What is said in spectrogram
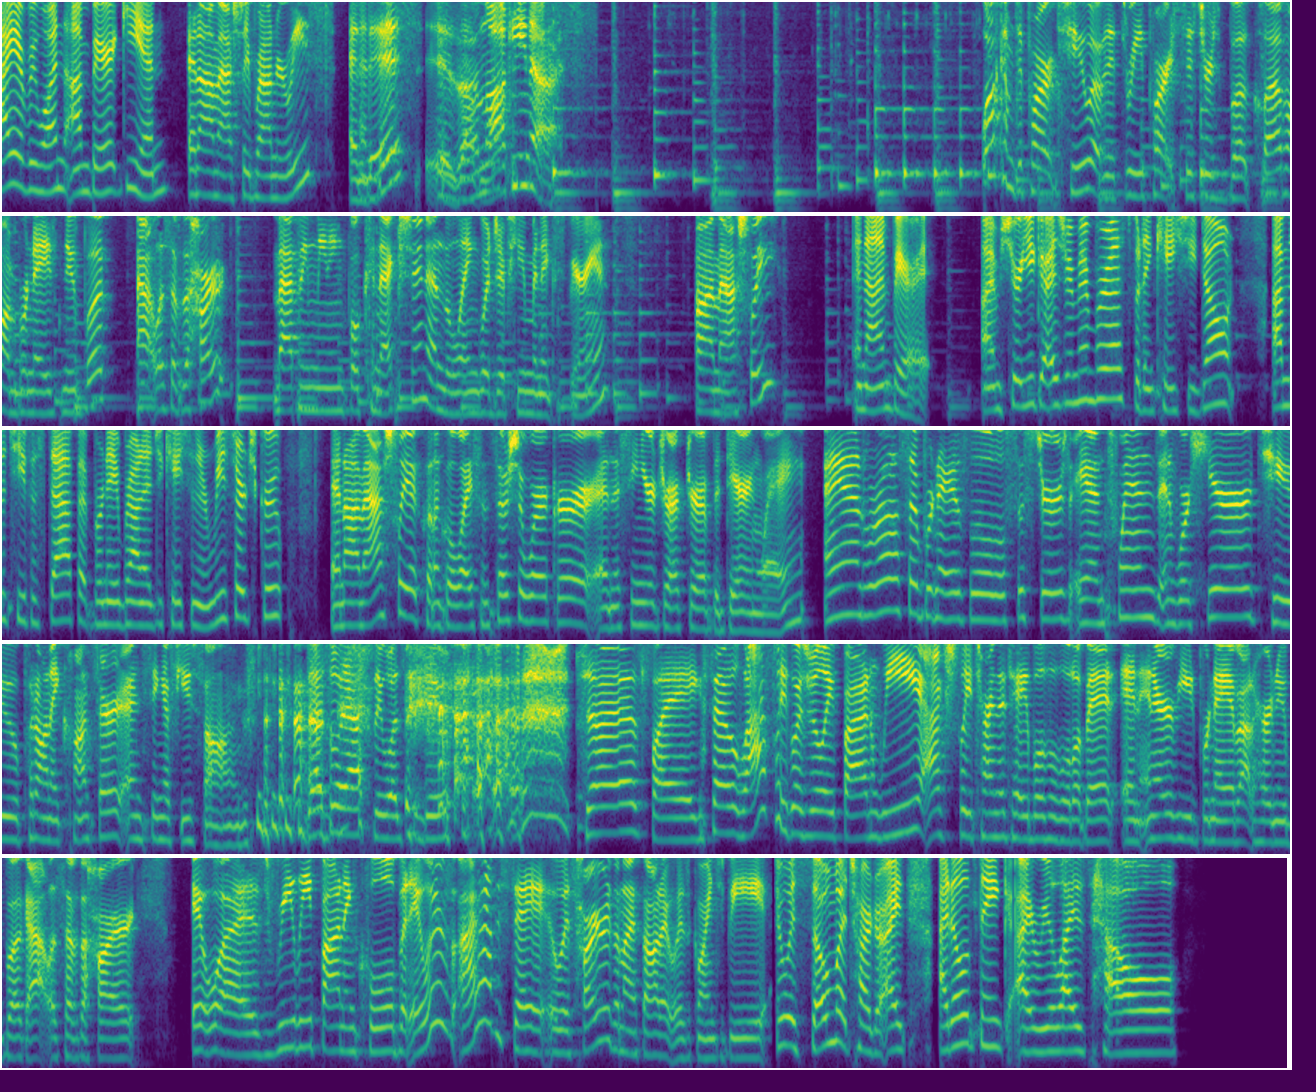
Hi, everyone. I'm Barrett Guillen. And I'm Ashley Brown Ruiz. And, and this, this, is Unlocking Us. Welcome to part two of the three part Sisters Book Club on Brene's new book, Atlas of the Heart Mapping Meaningful Connection and the Language of Human Experience. I'm Ashley. And I'm Barrett. I'm sure you guys remember us, but in case you don't, I'm the Chief of Staff at Brene Brown Education and Research Group. And I'm Ashley, a clinical licensed social worker and the senior director of the Daring Way. And we're also Brene's little sisters and twins, and we're here to put on a concert and sing a few songs. That's what Ashley wants to do. Just playing. So last week was really fun. We actually turned the tables a little bit and interviewed Brene about her new book, Atlas of the Heart. It was really fun and cool, but it was, I'd have to say, it was harder than I thought it was going to be. It was so much harder. I, I don't think I realized how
